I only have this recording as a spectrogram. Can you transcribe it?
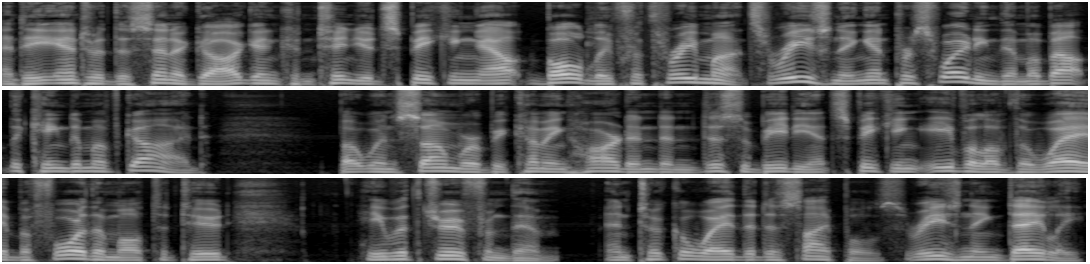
And he entered the synagogue and continued speaking out boldly for three months, reasoning and persuading them about the kingdom of God. But when some were becoming hardened and disobedient, speaking evil of the way before the multitude, he withdrew from them and took away the disciples, reasoning daily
